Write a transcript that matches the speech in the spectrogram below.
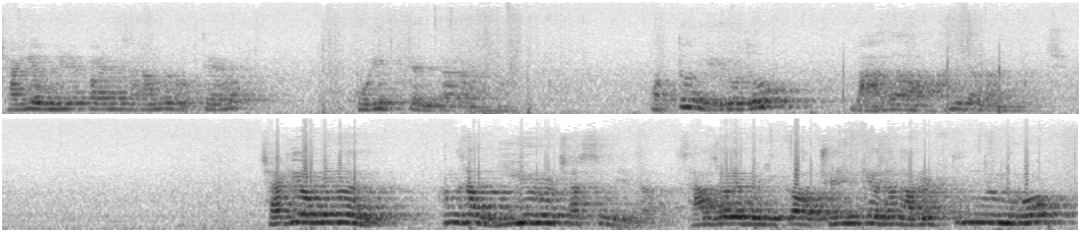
자기 연민에 빠진 사람은 어때요? 고립된다라는 거. 어떤 위로도 마다한다라는 거죠. 자기 연민은 항상 이유를 찾습니다. 4절에 보니까 주님께서 나를 뜬 눈으로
